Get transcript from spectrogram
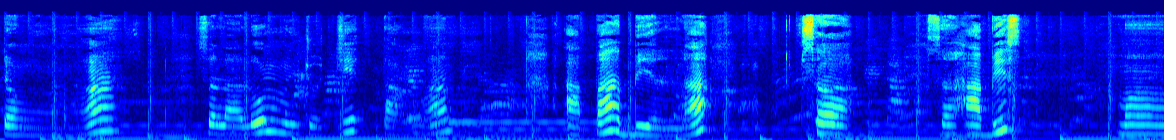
dengan selalu mencuci tangan apabila se sehabis memegang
